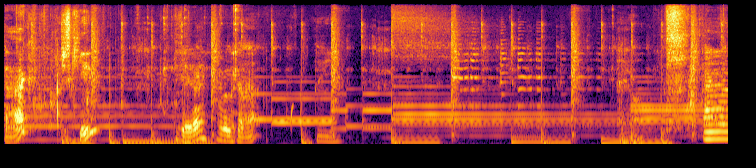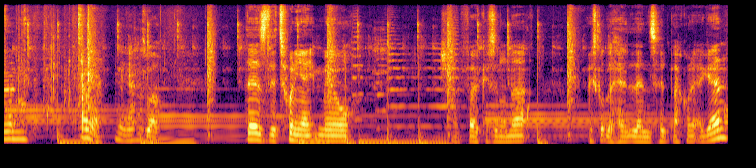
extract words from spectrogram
bag, which is cute. There go, have a look at that. Um, oh yeah, yeah, as well. There's the 28 mil. Try and focus in on that. It's got the head lens hood back on it again.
